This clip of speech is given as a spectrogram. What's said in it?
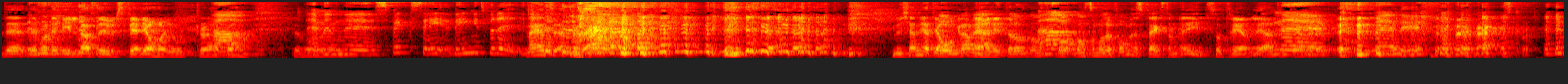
det, det var det vildaste utspel jag har gjort tror jag. Ja. Nej men eh, spex är, det är inget för dig. Nej, jag, jag tror... Nu känner jag att jag ångrar mig här lite. De, de, de, de som håller på med spex, de är inte så trevliga tycker nej, jag. nej, det... Nej, skojar.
